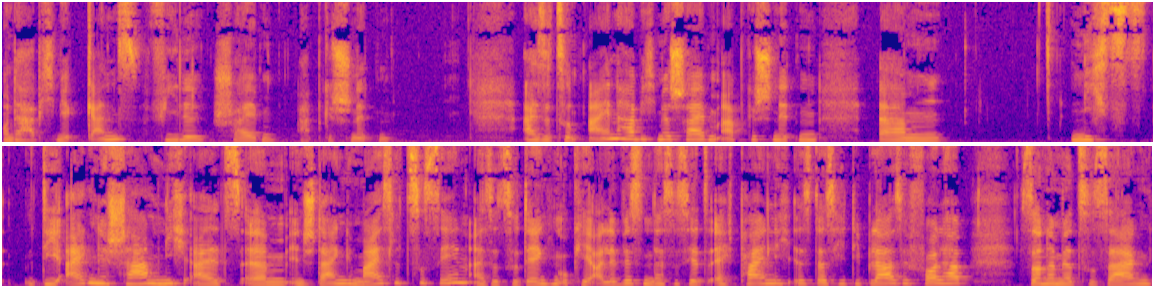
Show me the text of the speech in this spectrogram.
und da habe ich mir ganz viele Scheiben abgeschnitten. Also zum einen habe ich mir Scheiben abgeschnitten, ähm, nichts die eigene Scham nicht als ähm, in Stein gemeißelt zu sehen, also zu denken, okay, alle wissen, dass es jetzt echt peinlich ist, dass ich die Blase voll habe, sondern mir zu sagen,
